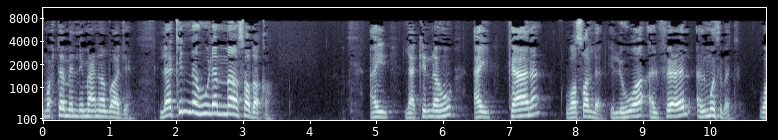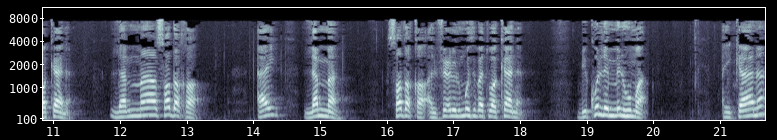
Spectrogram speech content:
محتمل لمعنى راجح. لكنه لما صدق. أي لكنه أي كان وصلى اللي هو الفعل المثبت وكان لما صدق أي لما صدق الفعل المثبت وكان بكل منهما أي كان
